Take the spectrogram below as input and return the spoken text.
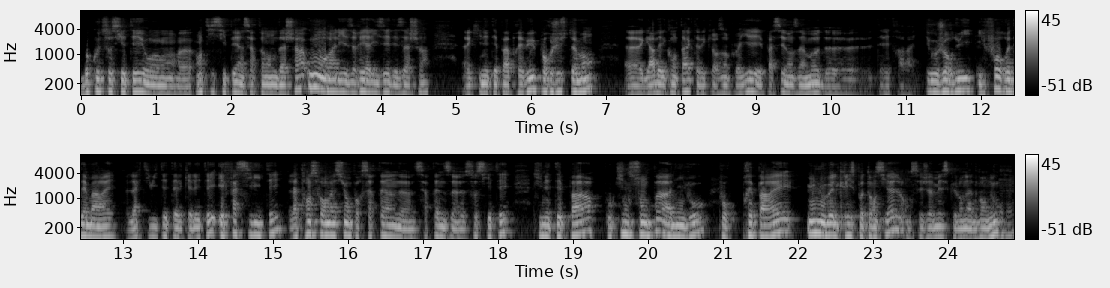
beaucoup de sociétés ont anticipé un certain nombre d'achats ou ont réalisé des achats qui n'étaient pas prévus pour justement garder le contact avec leurs employés et passer dans un mode euh, télétravail. Et aujourd'hui, il faut redémarrer l'activité telle qu'elle était et faciliter la transformation pour certaines, certaines euh, sociétés qui n'étaient pas ou qui ne sont pas à niveau pour préparer une nouvelle crise potentielle. On ne sait jamais ce que l'on a devant nous, mhm.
